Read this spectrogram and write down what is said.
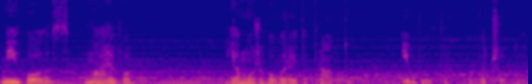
Мій голос має вагу. Я можу говорити правду і бути почутою.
